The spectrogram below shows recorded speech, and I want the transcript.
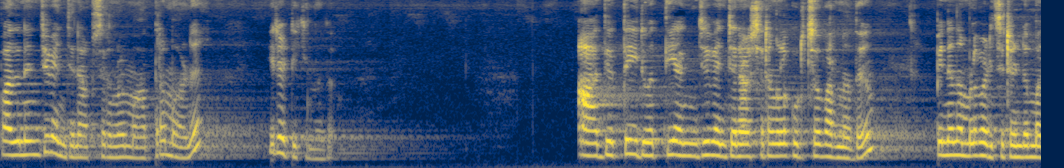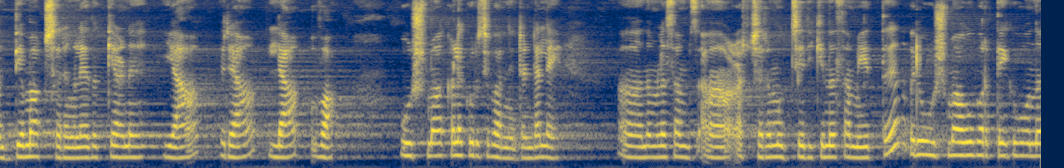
പതിനഞ്ച് വ്യഞ്ജനാക്ഷരങ്ങൾ മാത്രമാണ് ഇരട്ടിക്കുന്നത്. ആദ്യത്തെ ഇരുപത്തിയഞ്ച് വ്യഞ്ജനാക്ഷരങ്ങളെ കുറിച്ച് പറഞ്ഞത്. പിന്നെ നമ്മൾ പഠിച്ചിട്ടുണ്ട് മധ്യമാക്ഷരങ്ങൾ ഏതൊക്കെയാണ്? യാ ര ല വ. ഊഷ്മാക്കളെ കുറിച്ച് പറഞ്ഞിട്ടുണ്ട് അല്ലേ നമ്മൾ അക്ഷരം ഉച്ചരിക്കുന്ന സമയത്ത് ഒരു ഊഷ്മാവ് പുറത്തേക്ക് പോകുന്ന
